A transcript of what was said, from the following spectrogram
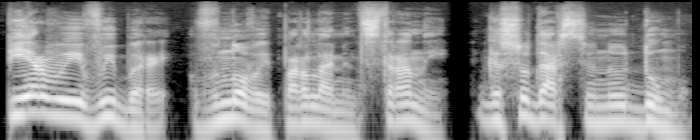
первые выборы в новый парламент страны – Государственную Думу.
